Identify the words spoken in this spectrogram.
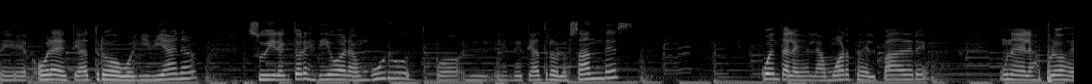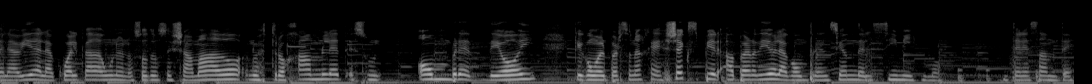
eh, obra de teatro boliviana. Su director es Diego Aramburu, po- de Teatro de los Andes. Cuenta la, la muerte del padre, una de las pruebas de la vida a la cual cada uno de nosotros es llamado. Nuestro Hamlet es un hombre de hoy que como el personaje de Shakespeare ha perdido la comprensión del sí mismo. Interesante.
